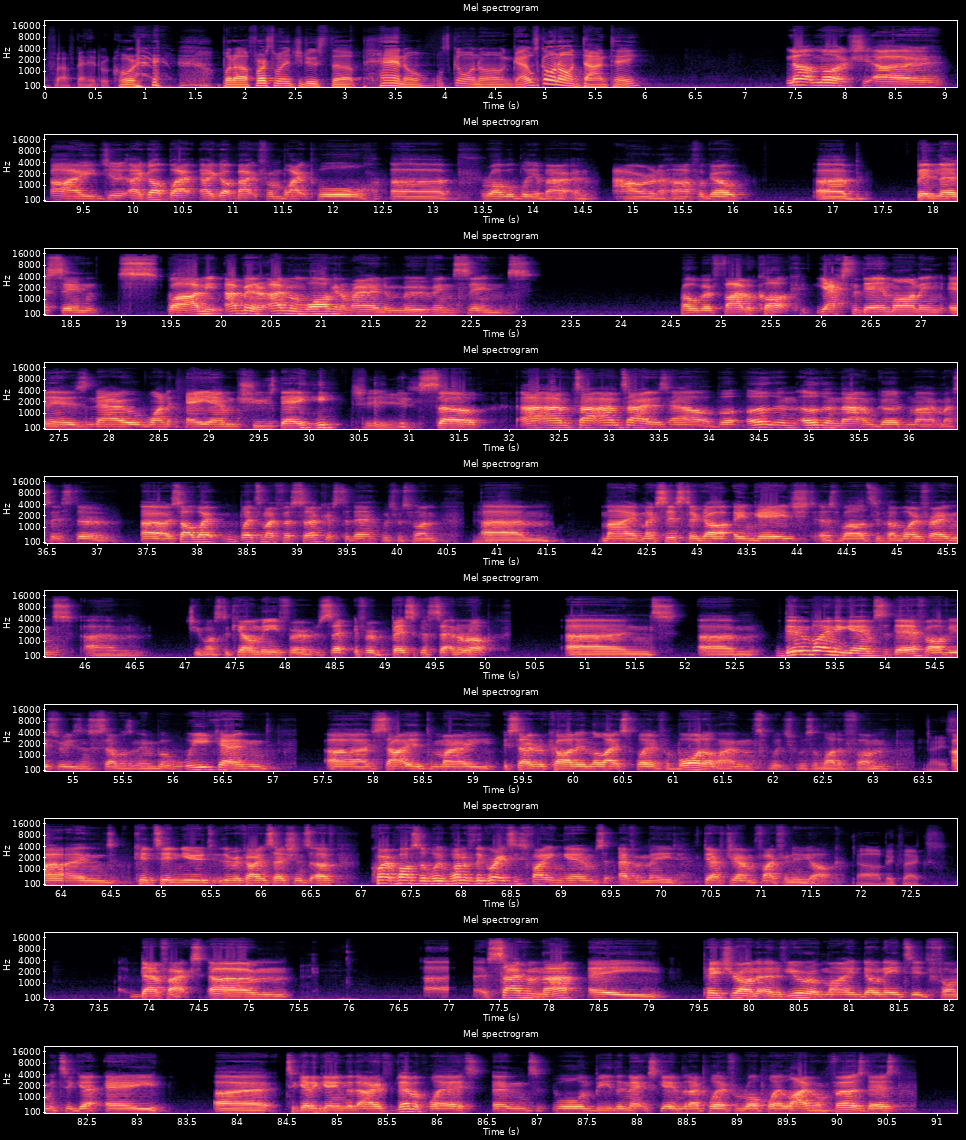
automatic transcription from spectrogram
I forgot to hit record. but uh, first, I want to introduce the panel. What's going on, guys? What's going on, Dante? Not much. Uh, I ju- I got back I got back from Blackpool uh, probably about an hour and a half ago. Uh, been there since. Well, I mean, I've been I've been walking around and moving since probably about five o'clock yesterday morning. It is now one a.m. Tuesday. Jeez. so I, I'm ti I'm tired as hell. But other than other than that, I'm good. My my sister. Uh, so I went went to my first circus today, which was fun. Um, my my sister got engaged as well to her boyfriend. Um, she wants to kill me for for basically setting her up, and um, didn't play any games today for obvious reasons because I wasn't in. But weekend, uh, I started my started recording the Let's Play for Borderlands, which was a lot of fun, Nice. and continued the recording sessions of quite possibly one of the greatest fighting games ever made, Def Jam Fight for New York. uh, big facts. Damn facts. Um, uh, aside from that, a Patreon and a viewer of mine donated for me to get a uh, to get a game that I've never played and will be the next game that I play for Roleplay Live on Thursdays,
